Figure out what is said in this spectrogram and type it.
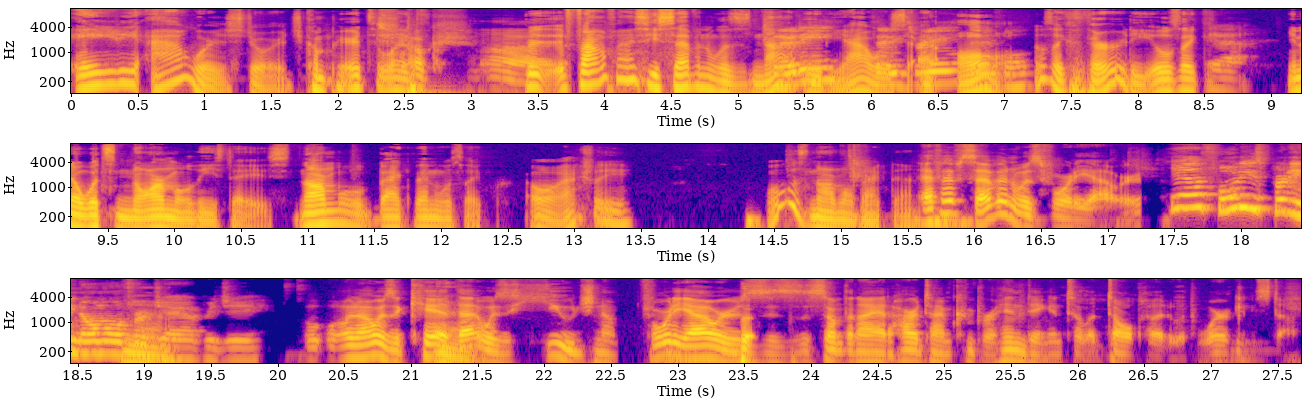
80 hours, George, compared to like. Oh, God. But Final Fantasy VII was not 30, 80 hours at all. 34. It was like 30. It was like, Yeah. you know, what's normal these days. Normal back then was like, oh, actually, what was normal back then? FF7 was 40 hours. Yeah, 40 is pretty normal for a Yeah. JRPG. When I was a kid, Yeah. that was a huge number. 40 hours But- is something I had a hard time comprehending until adulthood with work and stuff.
